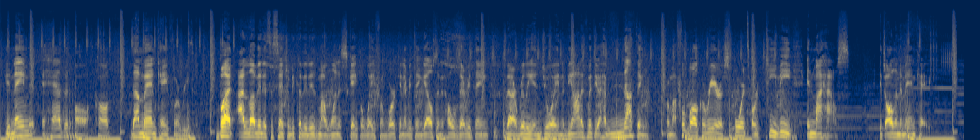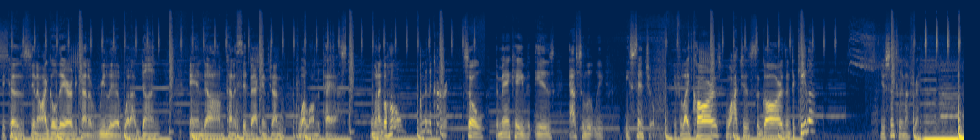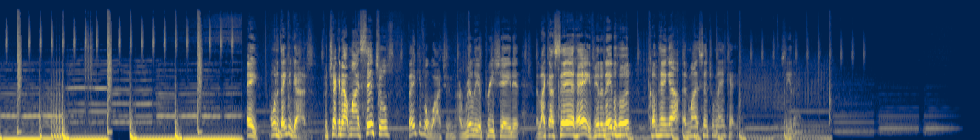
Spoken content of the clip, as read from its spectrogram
You name it, it has it all. Called the man cave for a reason. But I love it. It's essential because it is my one escape away from work and everything else, and it holds everything that I really enjoy. And to be honest with you, I have nothing from my football career, or sports, or TV in my house. It's all in the man cave because you know I go there to kind of relive what I've done and um, kind of sit back and try and dwell on the past. And when I go home, I'm in the current. So the man cave is absolutely essential. If you like cars, watches, cigars, and tequila, you're essentially my friend. Hey, I want to thank you guys for checking out my essentials. Thank you for watching. I really appreciate it. And like I said, hey, if you're in the neighborhood, come hang out at my Essential Man Cave. See you there.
